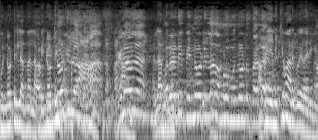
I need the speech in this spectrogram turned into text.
മുന്നോട്ടില്ല എന്നല്ല പിന്നോട്ടില്ല. അങ്ങനെ ഒരടി പിന്നോട്ടില്ല നമ്മൾ മുന്നോട്ട് തന്നെ. എനിക്ക് മാറിപ്പോയതായിരിക്കും.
